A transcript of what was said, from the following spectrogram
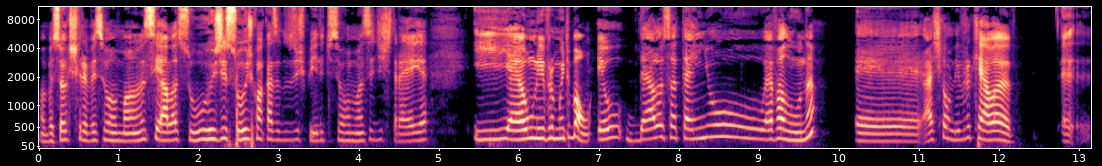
uma pessoa que escrevesse romance, ela surge, surge com a Casa dos Espíritos, seu romance de estreia. E é um livro muito bom. Eu dela só tenho Eva Luna, É, acho que é um livro que ela. É,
